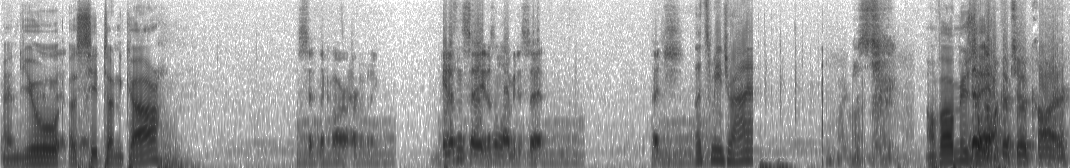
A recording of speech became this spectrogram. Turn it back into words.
And you uh, sit on car. Sit in the car. It doesn't say. It doesn't allow me to sit. I just, lets me drive. On va au musée. Walk up to a car.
